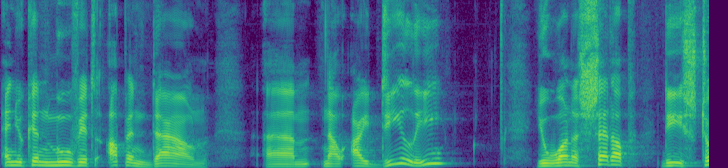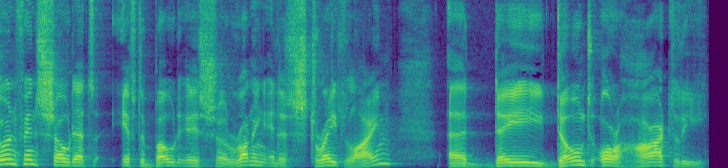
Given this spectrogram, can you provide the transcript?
and you can move it up and down. Um, now ideally you want to set up these turn fins so that if the boat is uh, running in a straight line uh, they don't or hardly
